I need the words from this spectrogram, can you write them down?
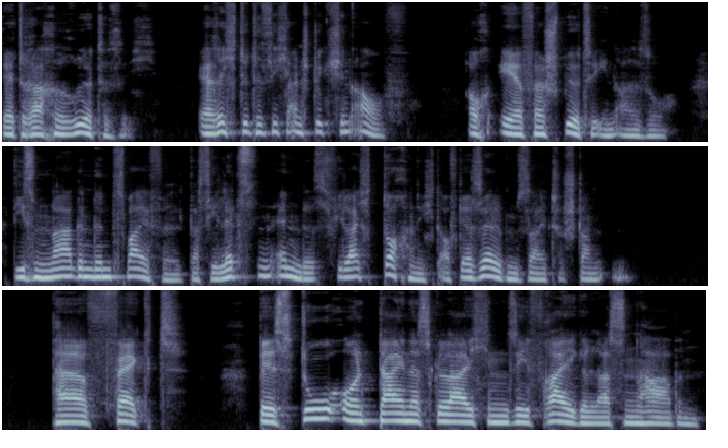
Der Drache rührte sich. Er richtete sich ein Stückchen auf. Auch er verspürte ihn also, diesen nagenden Zweifel, dass sie letzten Endes vielleicht doch nicht auf derselben Seite standen. Perfekt, bis du und deinesgleichen sie freigelassen haben.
